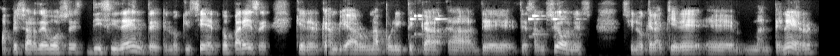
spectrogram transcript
a pesar de voces disidentes, no, quisiera, no parece querer cambiar una política ah, de, sanciones, sino que la quiere eh, mantener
